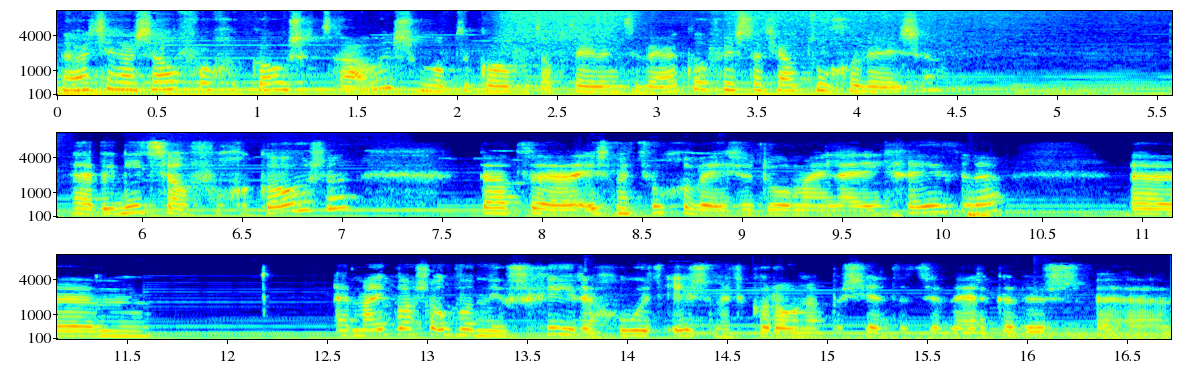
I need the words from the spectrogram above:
Nou, had je daar zelf voor gekozen trouwens, om op de COVID-afdeling te werken, of is dat jou toegewezen? Daar heb ik niet zelf voor gekozen. Dat eh, is me toegewezen door mijn leidinggevende. Ehm, eh, maar ik was ook wel nieuwsgierig hoe het is met coronapatiënten te werken. Dus ehm,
